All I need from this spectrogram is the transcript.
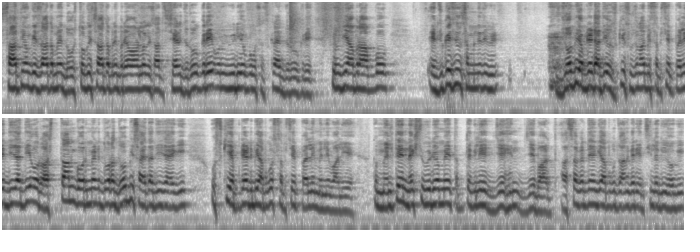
साथियों के साथ, अपने दोस्तों के साथ, अपने परिवार वालों के साथ शेयर ज़रूर करें और वीडियो को सब्सक्राइब ज़रूर करें, क्योंकि यहाँ पर आपको एजुकेशन संबंधित जो भी अपडेट आती है, उसकी सूचना भी सबसे पहले दी जाती है और राजस्थान गवर्नमेंट द्वारा जो भी सहायता दी जाएगी उसकी अपडेट भी आपको सबसे पहले मिलने वाली है। तो मिलते हैं नेक्स्ट वीडियो में, तब तक के लिए जय हिंद, जय भारत। आशा करते हैं कि आपको जानकारी अच्छी लगी होगी।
